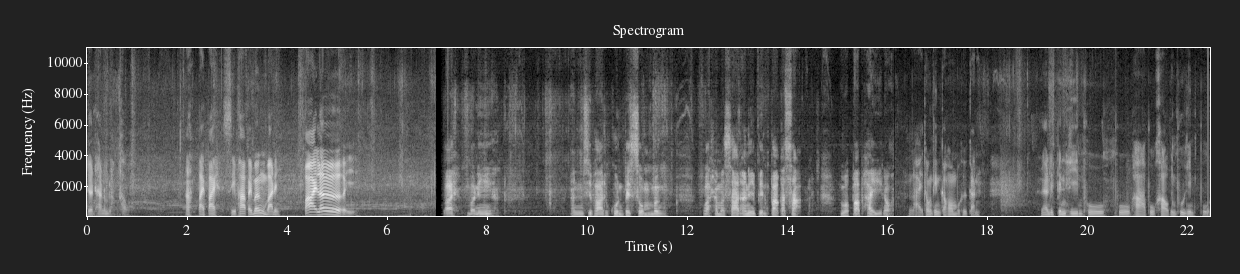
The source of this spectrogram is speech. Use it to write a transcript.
เดินทางน้ำหลังเขาอะไปไปสีผ้าไปเบิ้งบาดนี้ไปเลยไปวันนี้ อันสิพาทุกคนไปชมเบิ่งว่าธรรมศาสตร์อันนี้เป็นป่ากระสะหรือว่าป่าไผ่เนาะหลายท้องถิ่นกับห้องบ่คือกัน แล้วนี่เป็นหินภูภูผาภูเขาเป็นภูหินปูน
